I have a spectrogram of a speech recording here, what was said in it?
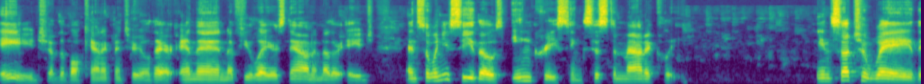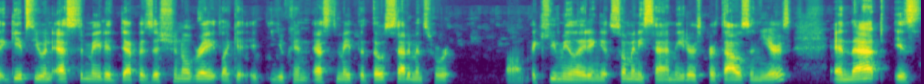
age of the volcanic material there. And then a few layers down, another age. And so when you see those increasing systematically in such a way that gives you an estimated depositional rate, like it, it, you can estimate that those sediments were um, accumulating at so many centimeters per thousand years. And that is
